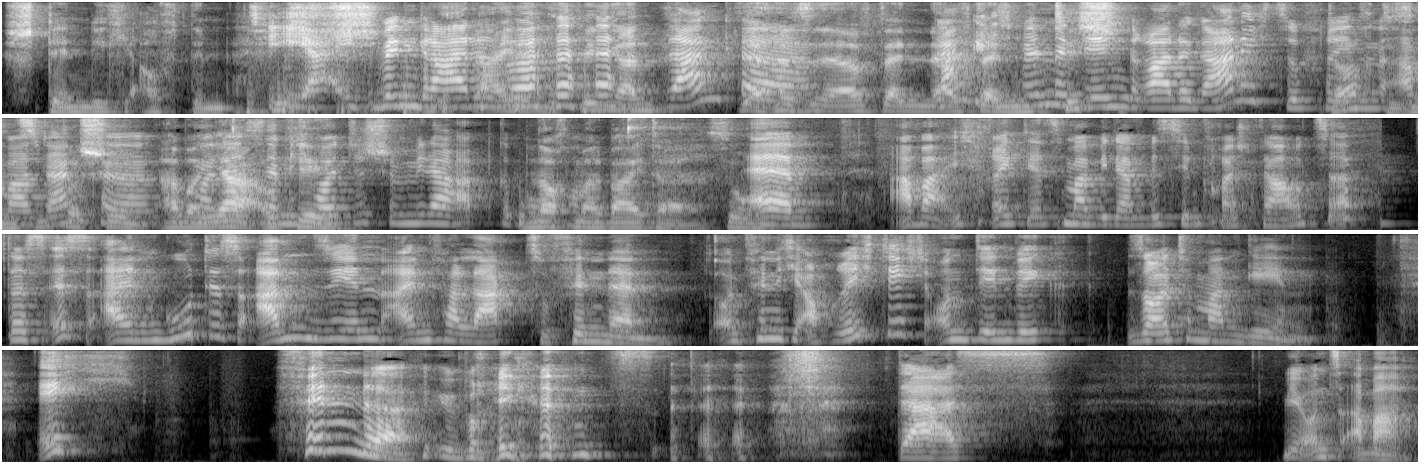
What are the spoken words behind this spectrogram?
ständig auf dem Tisch. Ja, ich bin gerade mit so- Fingern. Danke. Also auf deinen, auf Danke, ich deinen bin mit Tisch. denen gerade gar nicht zufrieden, Doch, die sind aber super danke. schön. Aber mal, ja, das ist nämlich okay. heute schon wieder abgebrochen. Nochmal weiter. So. Ähm, aber ich rede jetzt mal wieder ein bisschen frei Schnauze. Das ist ein gutes Ansehen, einen Verlag zu finden. Und finde ich auch richtig und den Weg sollte man gehen. Ich finde übrigens, dass wir uns aber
